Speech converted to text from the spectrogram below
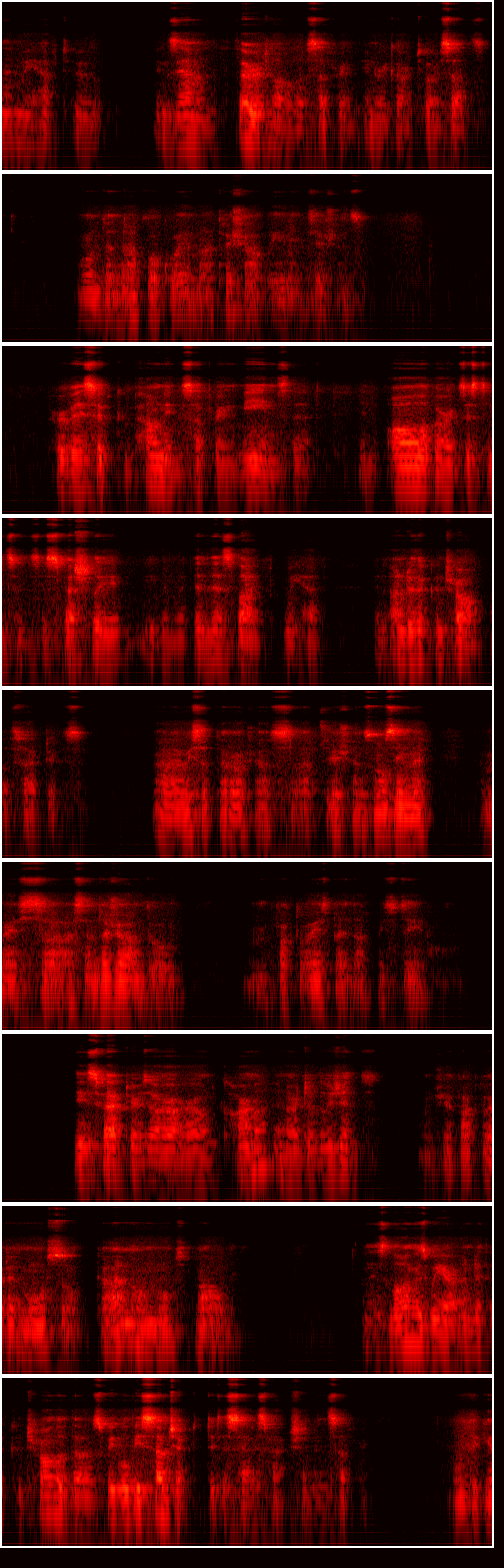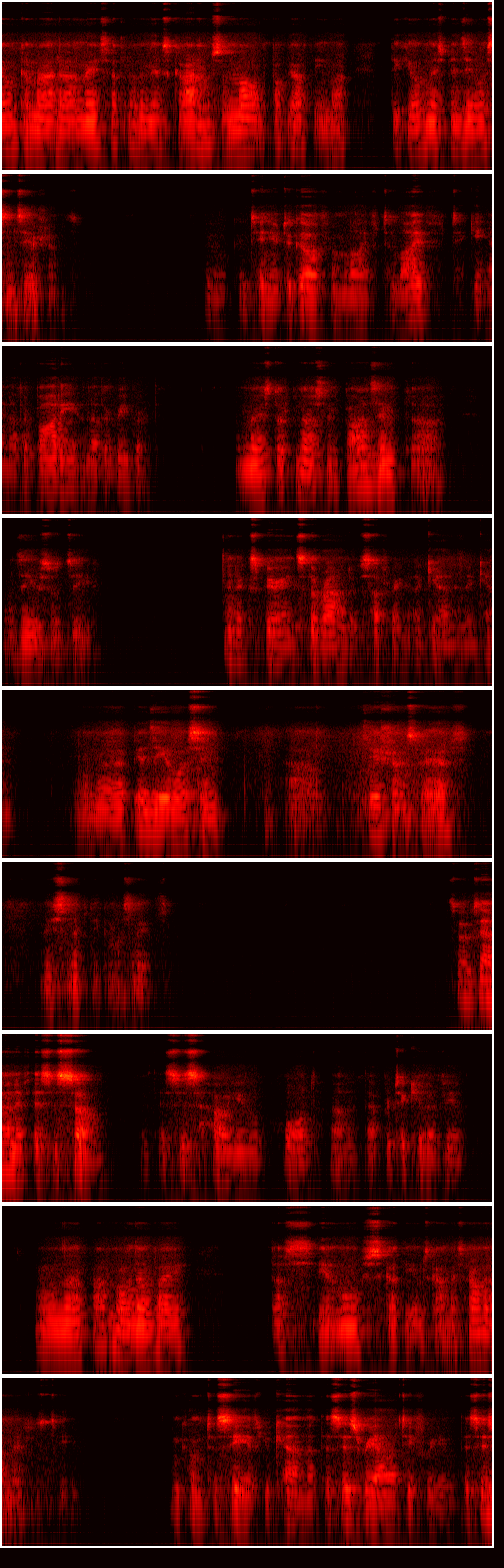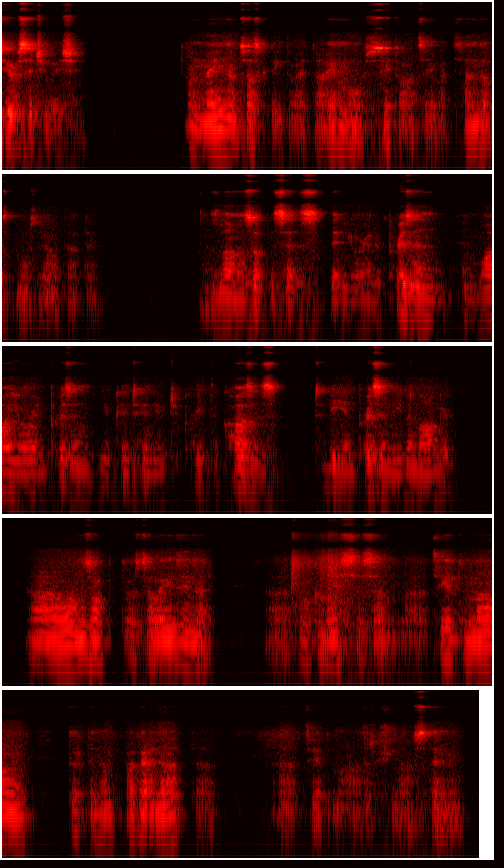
Then we have to examine the third level of suffering in regard to ourselves. Un tad aplūkojam uh, trešā līmeņa ciešanas. Pervasive compounding suffering means that in all of our existences, especially even within this life, we have been under the control of factors. Uh, Visaptvarošās uh, ciešanas nozīmē, ka mēs uh, esam dažādu faktoru iespējā visu dzīvi. These factors are our own karma and our delusions. Un šie faktori ir mūsu karma un mūsu maldi. And as long as we are under the control of those, we will be subject to dissatisfaction and suffering. Un tik ilgi, kamēr uh, mēs atrodamies karmas un maldi pakļautībā, tik ilgi mēs piedzīvosim ciešanas. We will continue to go from life to life, taking another body, another rebirth. Un mēs turpināsim pārdzimt uh, dzīves uz dzīvi. And experience the round of suffering again and again. Un uh, piedzīvosim uh, ciešanas vērs, visas nepatīkamās lietas. So examine if this is so, if this is how you hold uh, that particular view. Un uh, pārbaudām, vai tas ir mūsu skatījums, kā mēs raugāmies uz dzīvi. And come to see if you can that this is reality for you. This is your situation. Un mēģinām saskatīt, vai tā ir mūsu situācija, vai tas atbilst mūsu realitātei. As Lama Zopa says, that you're in a prison, and while you're in prison, you continue to create the causes to be in prison even longer. Uh, Lama Zopa to salīdzina ar uh, to, ka mēs esam uh, cietumā un turpinām pagarināt cietumā atrašanās termiņu.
